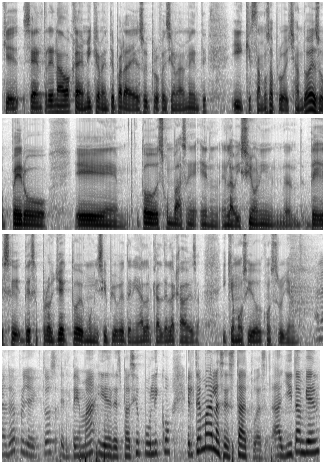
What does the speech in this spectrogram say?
que se ha entrenado académicamente para eso y profesionalmente y que estamos aprovechando eso, pero eh, todo es con base en, la visión de ese, de ese proyecto de municipio que tenía el alcalde en la cabeza y que hemos ido construyendo. Hablando de proyectos, el tema y del espacio público, el tema de las estatuas, allí también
